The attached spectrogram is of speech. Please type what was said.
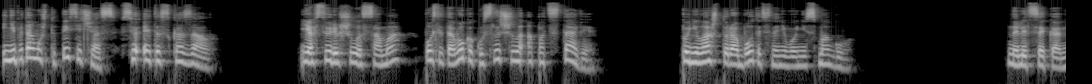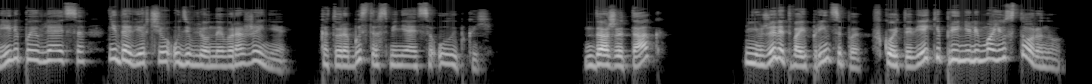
И не потому, что ты сейчас все это сказал. Я все решила сама после того, как услышала о подставе. Поняла, что работать на него не смогу. На лице Камили появляется недоверчиво удивленное выражение, которое быстро сменяется улыбкой. «Даже так? Неужели твои принципы в кои-то веке приняли мою сторону?»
